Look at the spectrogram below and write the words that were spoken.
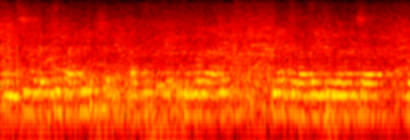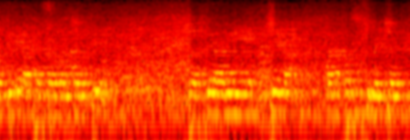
त्यांचं मार्गदर्शन आज या कुटुंबाला आहे. यांच्या माझ्या परिवाराच्या वतीने आपल्या सर्वांच्या वतीने प्रज्ञा आणि अक्षयला मनापासून शुभेच्छा व्यक्त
